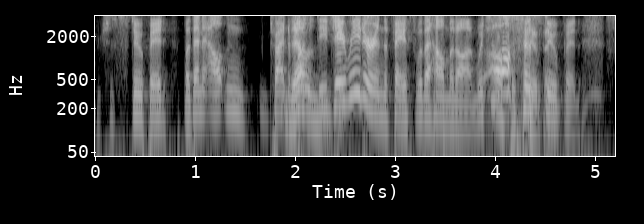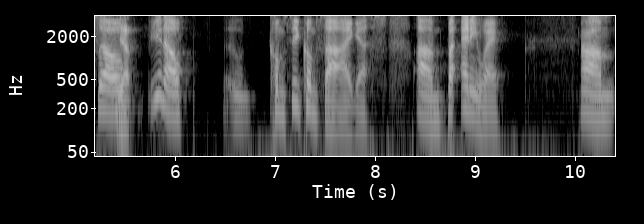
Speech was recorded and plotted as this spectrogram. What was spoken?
which is stupid. But then Elgton tried to That punch DJ Reader in the face with a helmet on, which is Also also, stupid. stupid. So Yep. you know, cum si cum sa, I guess. Um, but anyway, um,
